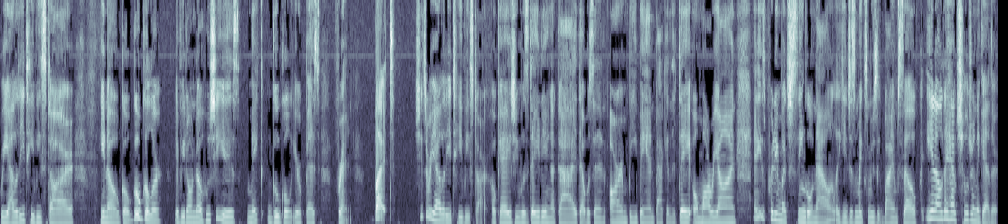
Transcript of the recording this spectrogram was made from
Reality TV star. You know, go Google her. If you don't know who she is, make Google your best friend. But she's a reality TV star, okay? She was dating a guy that was in an R&B band back in the day, Omarion, and he's pretty much single now. Like he just makes music by himself. You know, they have children together.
